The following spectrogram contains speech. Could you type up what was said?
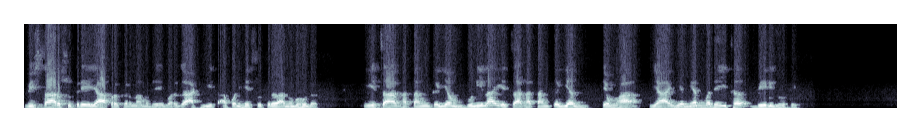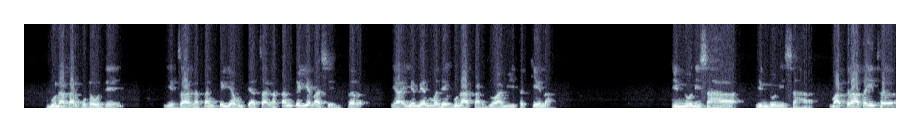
विस्तार सूत्रे या प्रकरणामध्ये वर्ग आठवीत आपण हे सूत्र अनुभवलं. येचा घातांक यम गुणीला येचा घातांक यन तेव्हा या यममध्ये इथं बेरीज होते. गुणाकार कुठं होते? याचा घातांक यम त्याचा घातांक यन असेल तर या यममध्ये गुणाकार जो आम्ही इथं केला. तीन दोन्ही सहा तीन दोन्ही सहा. मात्र आता इथं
